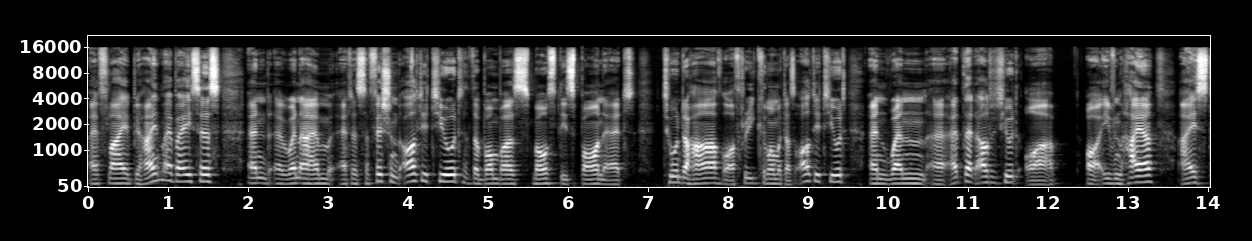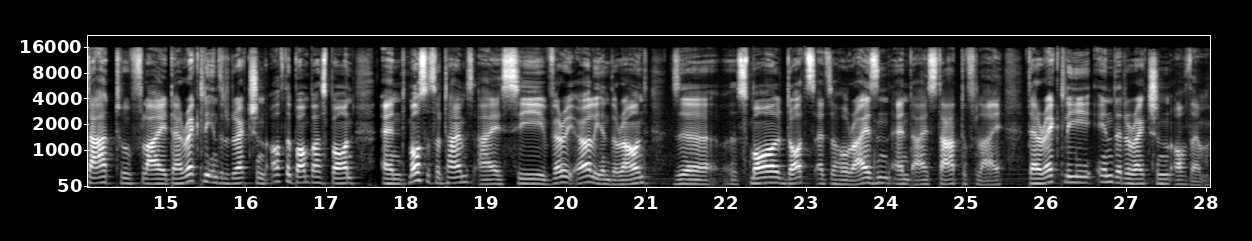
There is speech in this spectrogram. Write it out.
I fly behind my bases and uh, when I'm at a sufficient altitude the bombers mostly spawn at two and a half or three kilometers altitude. And when uh, at that altitude or or even higher, I start to fly directly in the direction of the bomber spawn and most of the times I see very early in the round the uh, small dots at the horizon and I start to fly directly in the direction of them.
